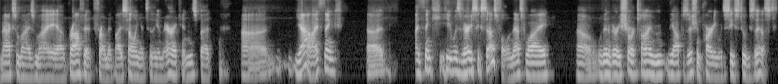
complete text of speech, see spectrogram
maximize my uh, profit from it by selling it to the Americans. But uh, yeah, I think uh, I think he was very successful, and that's why uh, within a very short time the opposition party would cease to exist.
